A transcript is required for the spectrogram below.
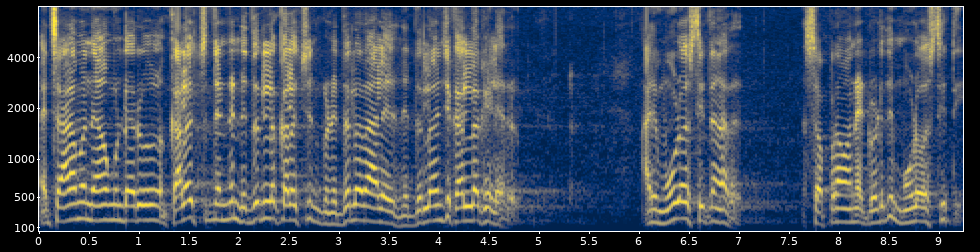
అది చాలామంది ఏమనుకుంటారు? కళ వచ్చిందంటే నిద్రలో కళ వచ్చింది నిద్రలో రాలేదు. నిద్రలోంచి కళ్ళలోకి వెళ్ళారు. అది మూడవ స్థితి అన్నారు. స్వప్నం అనేటువంటిది మూడవ స్థితి.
